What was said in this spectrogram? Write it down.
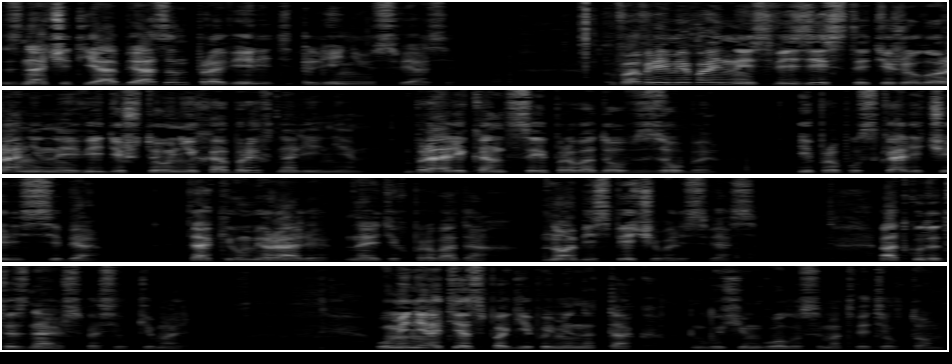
Значит, я обязан проверить линию связи. Во время войны связисты, тяжело раненые, видя, что у них обрыв на линии, брали концы проводов в зубы и пропускали через себя. Так и умирали на этих проводах, но обеспечивали связь. «Откуда ты знаешь?» — спросил Кемаль. «У меня отец погиб именно так», — глухим голосом ответил Том.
